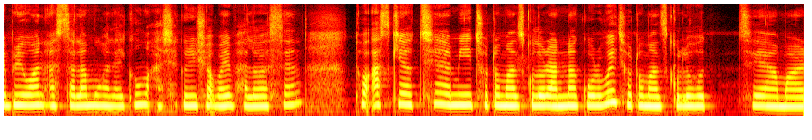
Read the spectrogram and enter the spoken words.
এভরিওয়ান আসসালামু আলাইকুম আশা করি সবাই ভালো আছেন। তো আজকে হচ্ছে আমি ছোট মাছগুলো রান্না করব। এই ছোটো মাছগুলো হচ্ছে আমার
